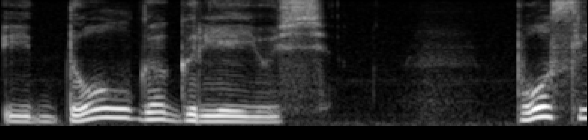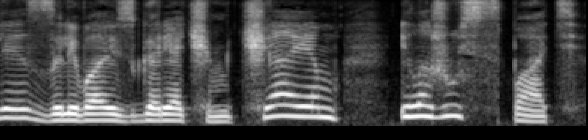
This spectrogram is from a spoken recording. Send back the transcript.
и долго греюсь. После заливаюсь горячим чаем и ложусь спать,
